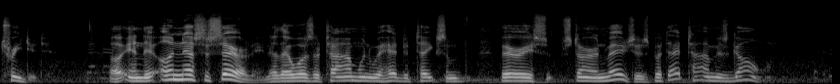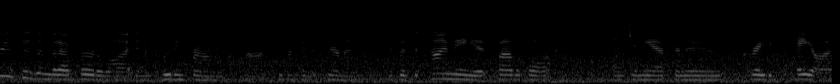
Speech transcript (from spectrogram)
treated. Uh, and the unnecessarily. Now, there was a time when we had to take some very stern measures, but that time is gone. The criticism that I've heard a lot, and including from uh, Superintendent Spearman, is that the timing at five o'clock on, in the afternoon created chaos,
